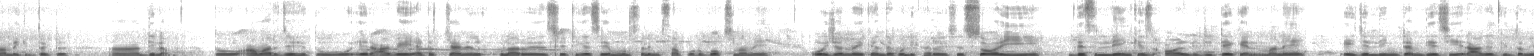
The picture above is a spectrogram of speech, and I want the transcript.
নামে কিন্তু একটা দিলাম। তো আমার যেহেতু এর আগে একটা চ্যানেল খোলা রয়েছে, ঠিক আছে মুরসালিম সাপোর্ট বক্স নামে, ওই জন্য এখানে দেখো লেখা রয়েছে sorry this link is already taken মানে এই যে লিঙ্কটা আমি দিয়েছি, এর আগে কিন্তু আমি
